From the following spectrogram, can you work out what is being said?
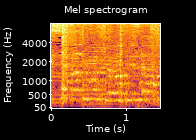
Isso é pra você, eu fiz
